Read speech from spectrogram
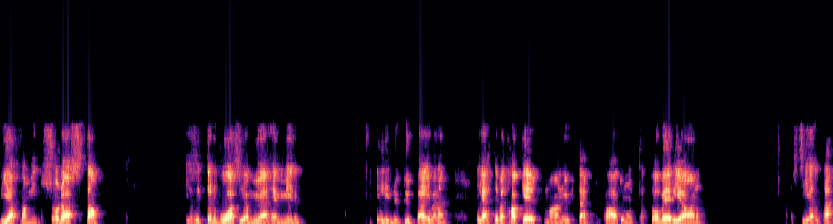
Vietnamin sodasta. Ja sitten vuosia myöhemmin, eli nykypäivänä, he lähtevät hakemaan yhtä kaatunutta toveriaan sieltä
